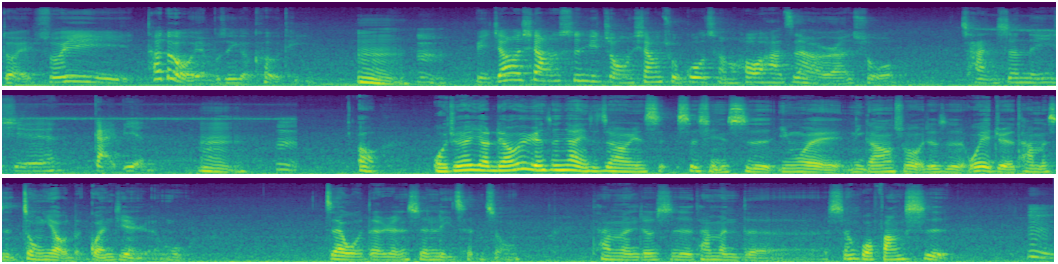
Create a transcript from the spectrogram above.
对，所以他对我而言不是一个课题。嗯嗯，比较像是一种相处过程后，他自然而然所产生的一些改变。嗯嗯，哦，我觉得要疗愈原生家庭是重要一件事事情，是因为你刚刚说的，就是我也觉得他们是重要的关键人物。在我的人生历程中，他们就是他们的生活方式，嗯，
